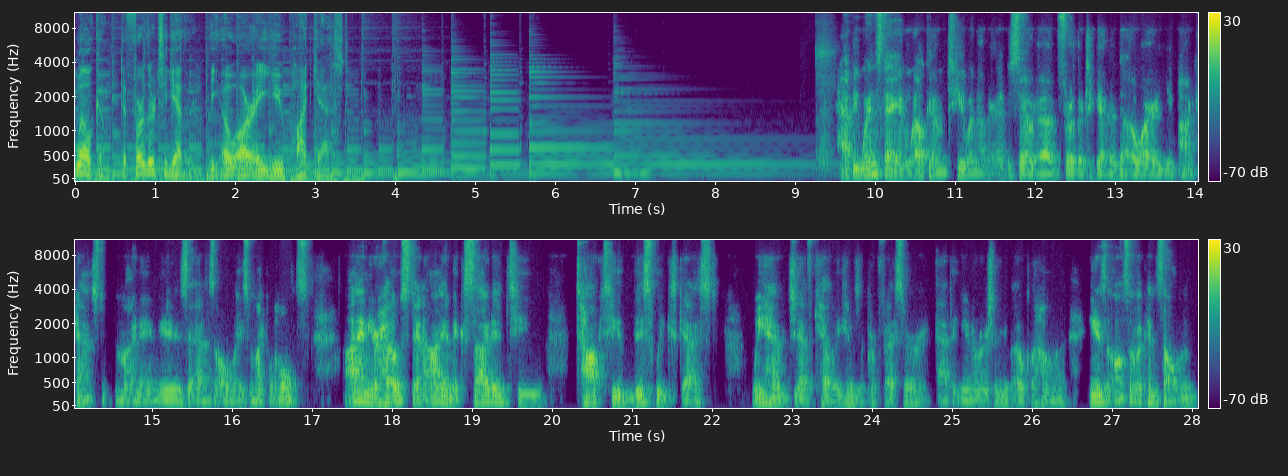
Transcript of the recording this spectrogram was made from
Welcome to Further Together, the ORAU podcast. Happy Wednesday and welcome to another episode of Further Together, the ORAU podcast. My name is, as always, Michael Holtz. I am your host, and I am excited to talk to this week's guest. We have Jeff Kelly, who's a professor at the University of Oklahoma. He is also a consultant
